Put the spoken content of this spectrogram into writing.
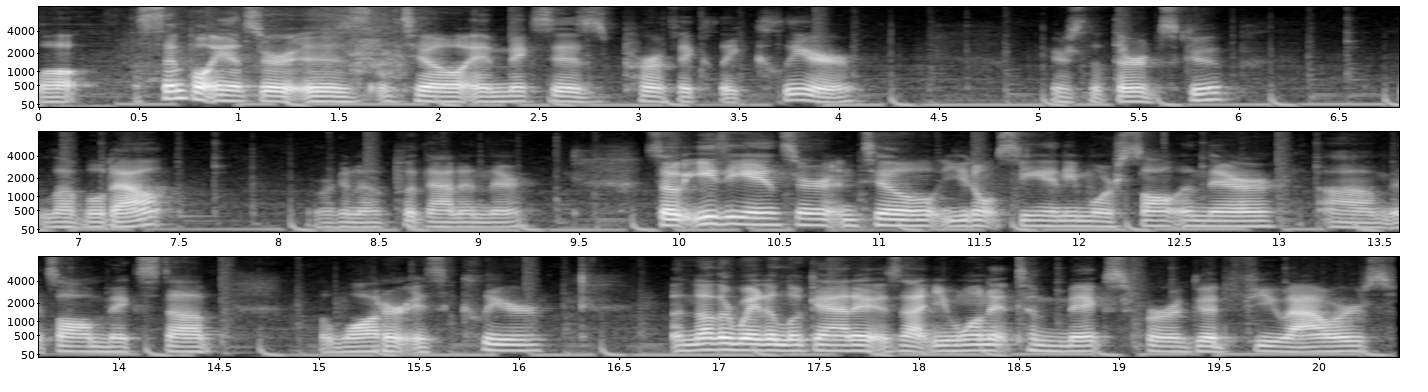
Well, a simple answer is until it mixes perfectly clear. Here's the third scoop, leveled out. We're gonna put that in there. So easy answer until you don't see any more salt in there. Um, it's all mixed up. The water is clear. Another way to look at it is that you want it to mix for a good few hours,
